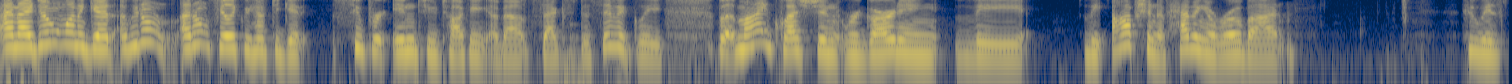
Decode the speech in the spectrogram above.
and i don't want to get we don't i don't feel like we have to get super into talking about sex specifically but my question regarding the the option of having a robot who is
